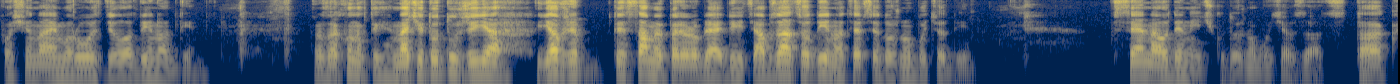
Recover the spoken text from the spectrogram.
починаємо розділ 1.1. Розрахунок тих. Значить, отут же я, я вже те саме переробляю. Дивіться, абзац 1, оце все должно бути 1. Все на одиничку должно бути абзац. Так.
